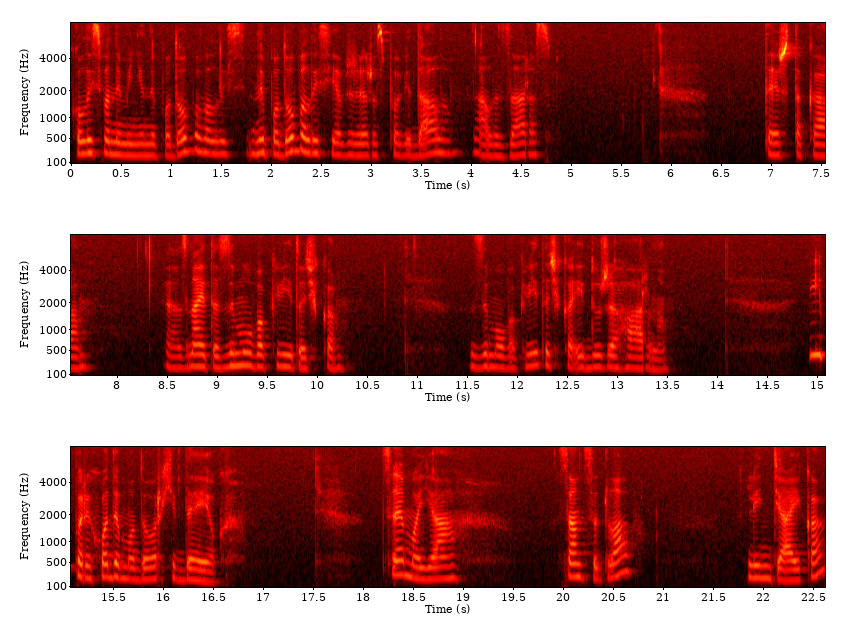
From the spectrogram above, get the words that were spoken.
Колись вони мені не подобались, не подобались, я вже розповідала, але зараз теж така, знаєте, зимова квіточка. Зимова квіточка і дуже гарна. І переходимо до орхідейок. Це моя Sunset Love лінтяйка,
